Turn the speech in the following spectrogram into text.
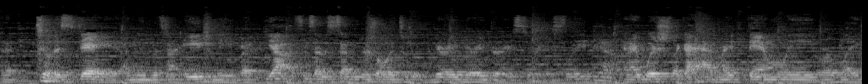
And it, to this day, I mean, it's not age me, but yeah, since I was seven years old, I took it very, very, very seriously. Yeah. And I wish like I had my family or like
